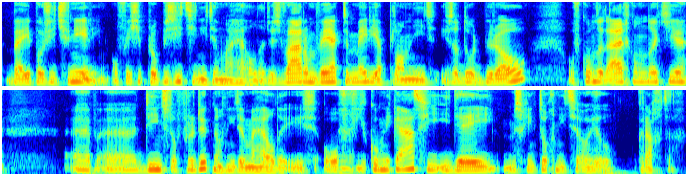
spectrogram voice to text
bij je positionering? Of is je propositie niet helemaal helder? Dus waarom werkt een mediaplan niet? Is dat door het bureau? Of komt het eigenlijk omdat je uh, dienst of product nog niet helemaal helder is? Of je communicatie-idee misschien toch niet zo heel krachtig?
